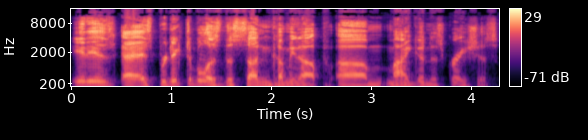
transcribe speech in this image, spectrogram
It is as predictable as the sun coming up. Um, my goodness gracious.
